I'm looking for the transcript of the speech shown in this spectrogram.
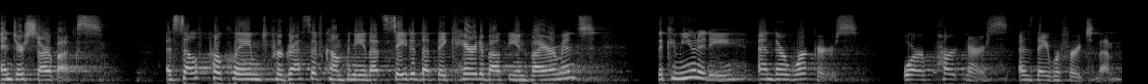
Enter Starbucks, a self proclaimed progressive company that stated that they cared about the environment, the community, and their workers, or partners, as they referred to them.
